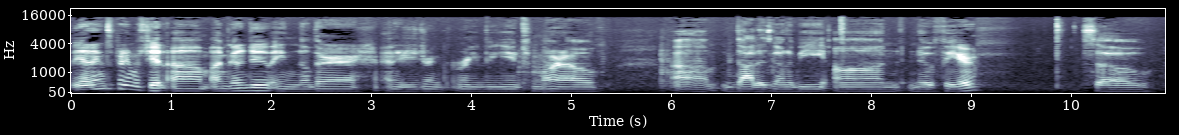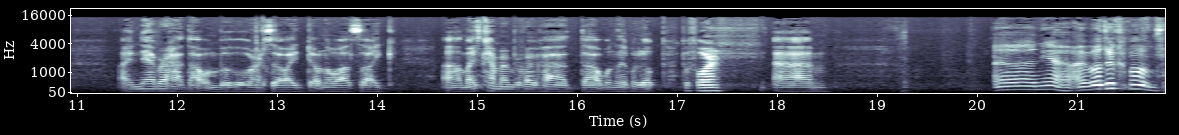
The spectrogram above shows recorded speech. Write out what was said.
But yeah, I think that's pretty much it. Um, I'm gonna do another energy drink review tomorrow. Um, that is gonna be on No Fear. So, I never had that one before, so I don't know what it's like. Um, I just can't remember if I've had that one I put up before. Um, and yeah, I will do a couple of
